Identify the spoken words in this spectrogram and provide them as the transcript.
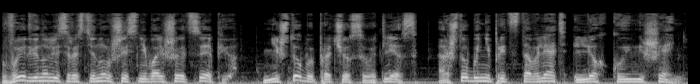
Выдвинулись, растянувшись небольшой цепью, не чтобы прочесывать лес, а чтобы не представлять легкую мишень.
